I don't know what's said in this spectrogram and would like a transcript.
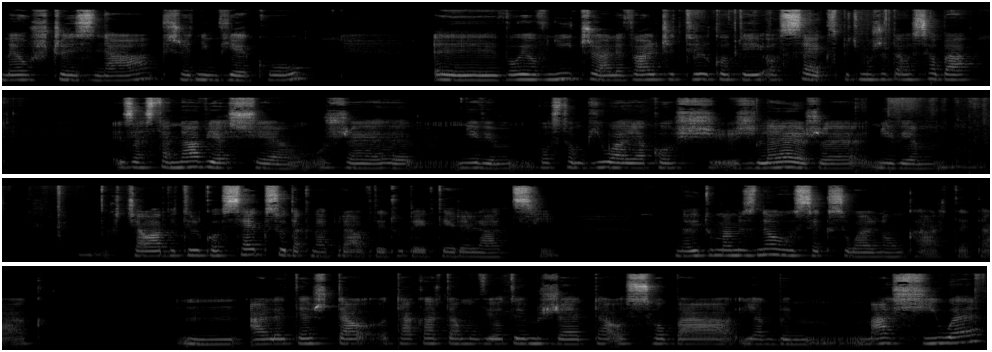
mężczyzna w średnim wieku. yy, wojowniczy, ale walczy tylko tej o seks. Być może ta osoba zastanawia się, że nie wiem, postąpiła jakoś źle, że nie wiem, chciałaby tylko seksu tak naprawdę tutaj w tej relacji. No i tu mamy znowu seksualną kartę, tak? Mm, ale też ta, ta karta mówi o tym, że ta osoba jakby ma siłę,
